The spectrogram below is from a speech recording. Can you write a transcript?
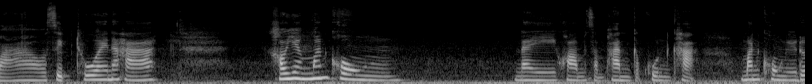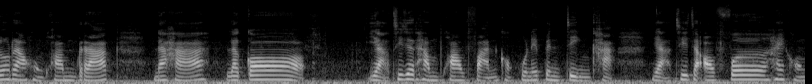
ว้าวสิบถ้วยนะคะ เขายังมั่นคง ในความสัมพันธ์กับคุณค่ะ มั่นคงในเรื่องราวของความรักนะคะ แล้วก็อยากที่จะทำความฝันของคุณให้เป็นจริงค่ะ อยากที่จะออฟเฟอร์ให้ของ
